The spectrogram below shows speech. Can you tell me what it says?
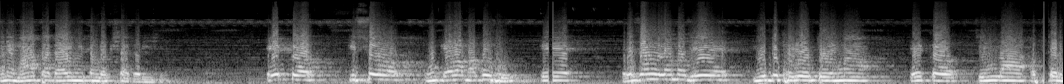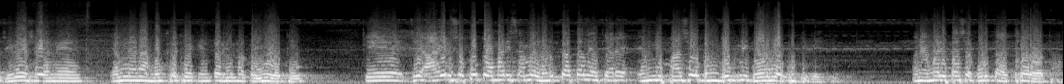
અને માતા ગાયની પણ રક્ષા કરી છે. એક કિસ્સો હું કહેવા માંગુ છું કે રેજાંગલામાં જે યુદ્ધ થયું હતું, એમાં એક ચીનના અફસર જીવે છે અને એમને એના મુખ્યત્વે એક ઇન્ટરવ્યુમાં કહ્યું હતું કે જે આયર સપૂતો અમારી સામે લડતા હતા ને, ત્યારે એમની પાસે બંદૂકની ગોળીઓ ફૂટી ગઈ હતી અને અમારી પાસે પૂરતા હથિયારો હતા.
